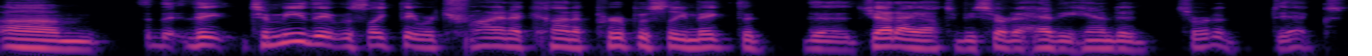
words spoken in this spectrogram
um they to me it was like they were trying to kind of purposely make the the jedi out to be sort of heavy-handed sort of dicks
